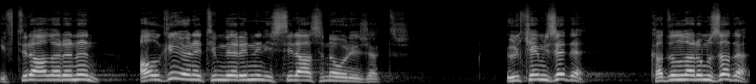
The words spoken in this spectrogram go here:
iftiralarının, algı yönetimlerinin istilasına uğrayacaktır. Ülkemize de, kadınlarımıza da,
